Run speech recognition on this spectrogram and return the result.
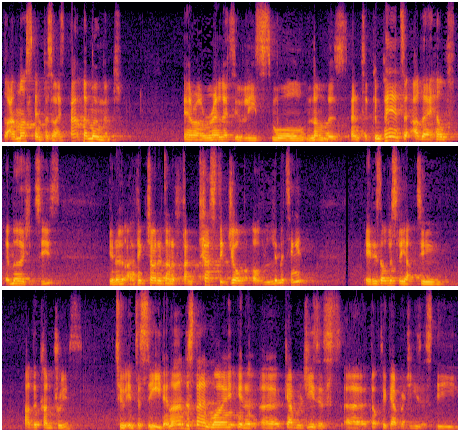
But I must emphasize, at the moment, there are relatively small numbers. And to compare to other health emergencies, you know, I think China has done a fantastic job of limiting it. It is obviously up to other countries to intercede. And I understand why, you know, uh, Ghebreyesus, uh, Dr. Ghebreyesus, the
